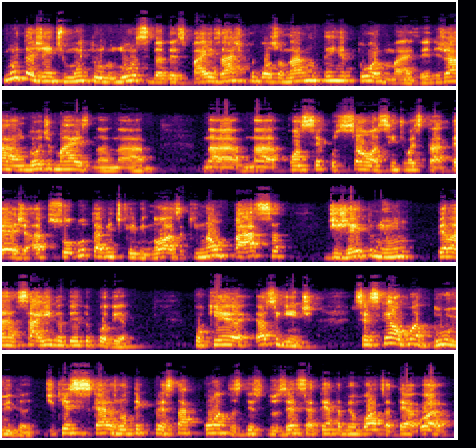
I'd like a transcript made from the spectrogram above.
muita gente muito lúcida desse país acha que o Bolsonaro não tem retorno mais, ele já andou demais na, na, na, na consecução, assim, de uma estratégia absolutamente criminosa que não passa de jeito nenhum pela saída dele do poder. Porque é o seguinte: vocês têm alguma dúvida de que esses caras vão ter que prestar contas desses 270 mil mortos até agora?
